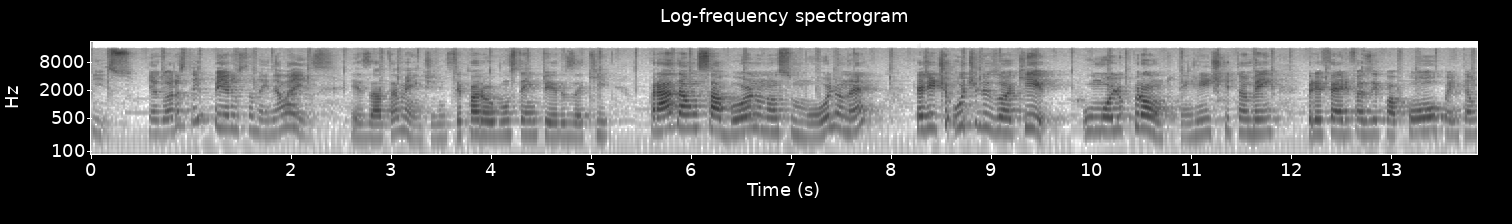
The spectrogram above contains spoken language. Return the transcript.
Isso. E agora os temperos também, né, Laís? Exatamente. A gente separou alguns temperos aqui para dar um sabor no nosso molho, né? Que a gente utilizou aqui o molho pronto. Tem gente que também prefere fazer com a polpa, então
